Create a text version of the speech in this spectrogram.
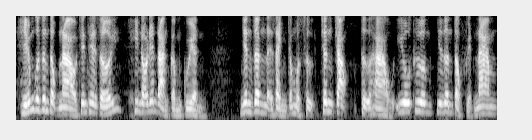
hiếm có dân tộc nào trên thế giới khi nói đến đảng cầm quyền, nhân dân lại dành cho một sự trân trọng, tự hào, yêu thương như dân tộc Việt Nam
